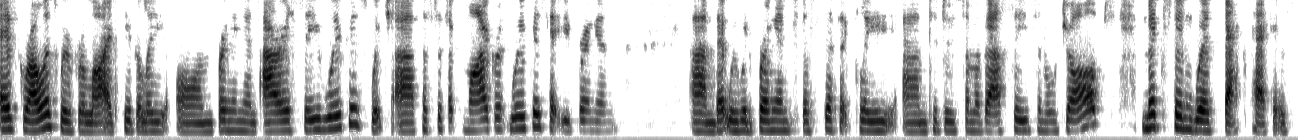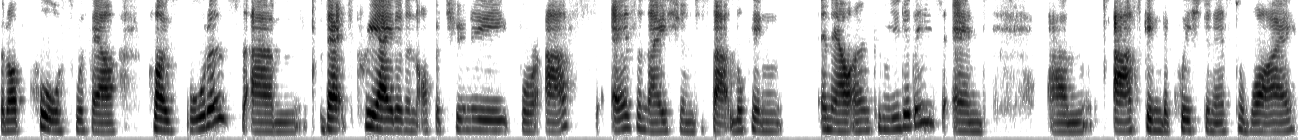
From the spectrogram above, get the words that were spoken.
as growers, we've relied heavily on bringing in RSE workers, which are Pacific migrant workers that you bring in um, that we would bring in specifically um, to do some of our seasonal jobs, mixed in with backpackers. But of course, with our closed borders, um, that's created an opportunity for us as a nation to start looking in our own communities and um, asking the question as to why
